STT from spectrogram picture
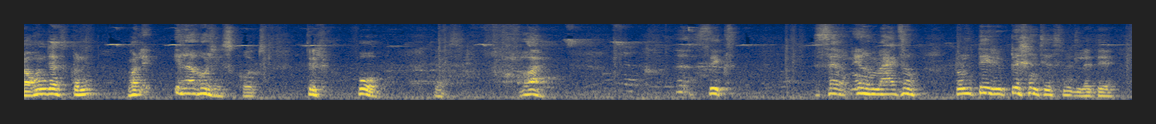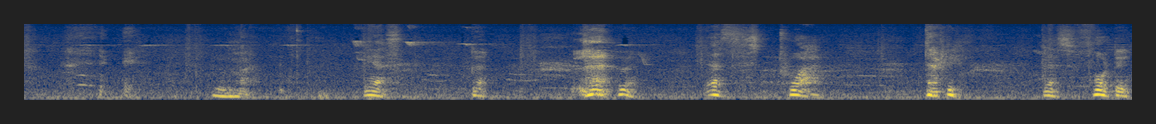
డౌన్ చేసుకొని మళ్ళీ ఇలా కూడా చేసుకోవచ్చు three four one six seven నేను మ్యాక్సిమం ట్వంటీ రిప్రెషన్ చేసినట్లయితే yes yes twelve thirty yes fourteen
